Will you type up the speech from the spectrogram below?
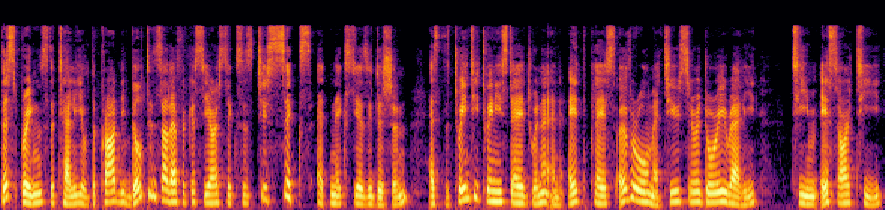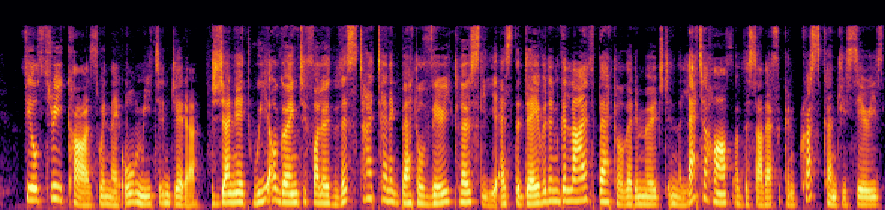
This brings the tally of the proudly built in South Africa CR6s to six at next year's edition, as the 2020 stage winner and eighth place overall Mathieu Seradori Rally, Team SRT, three cars when they all meet in Jeddah. Jeanette, we are going to follow this titanic battle very closely as the David and Goliath battle that emerged in the latter half of the South African cross country series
